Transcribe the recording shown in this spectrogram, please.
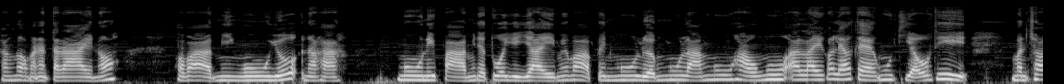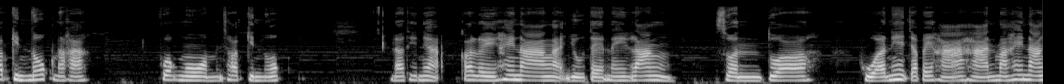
ข้างนอกมันอันตรายเนาะเพราะว่ามีงูเยอะนะคะ งูในป่ามีแต่ตัวใหญ่ๆ ไม่ว่าเป็นงูเหลือมงูหลามงูเห่างูอะไรก็แล้วแต่งูเขียวที่มันชอบกินนกนะคะ พวกงูมันชอบกินนก แล้วทีเนี้ยก็เลยให้นางอะอยู่แต่ในรัง ส่วนตัวผัวเนี่ยจะไปหาอาหารมาให้นาง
